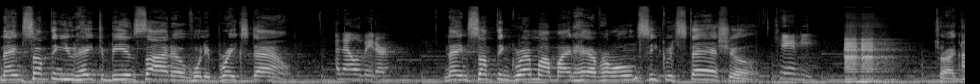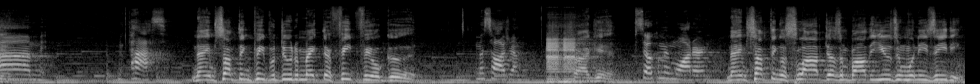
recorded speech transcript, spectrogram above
Name something you'd hate to be inside of when it breaks down. An elevator. Name something grandma might have her own secret stash of. Candy. Try again. Um, pass. Name something people do to make their feet feel good. Massage him. Try again. Soak him in water. Name something a slob doesn't bother using when he's eating.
